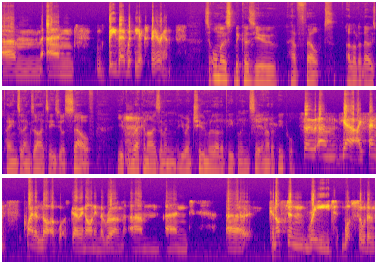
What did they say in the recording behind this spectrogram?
um, and be there with the experience. So almost because you have felt a lot of those pains and anxieties yourself, you can recognize them and you're in tune with other people and see it in other people. So um, yeah, I sense quite a lot of what's going on in the room, um, and uh, can often read what sort of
